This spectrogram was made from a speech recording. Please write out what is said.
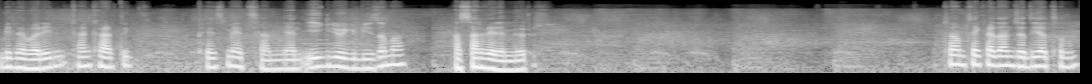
Bir de varil. Kanka artık pes mi etsen? Yani iyi gidiyor gibiyiz ama hasar veremiyoruz. Tamam tekrardan cadıya atalım.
